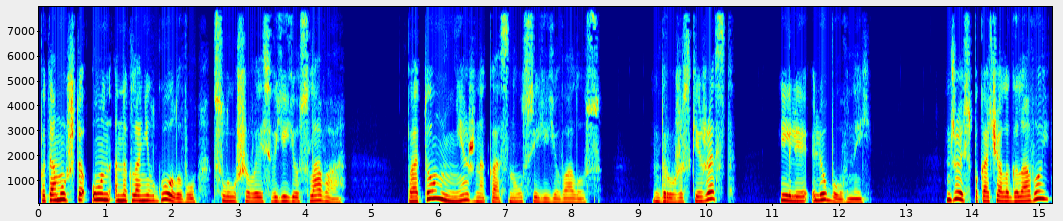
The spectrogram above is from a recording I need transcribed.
потому что он наклонил голову, вслушиваясь в ее слова. Потом нежно коснулся ее волос. Дружеский жест или любовный? Джойс покачала головой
